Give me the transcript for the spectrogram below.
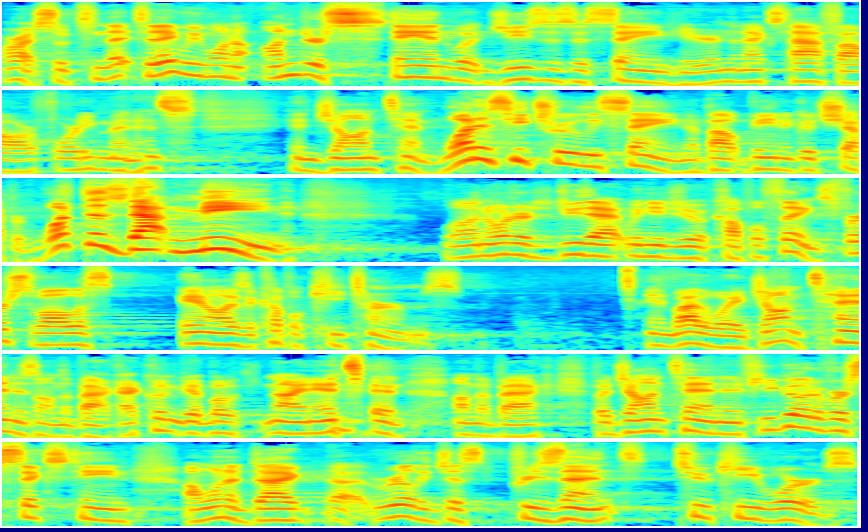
All right, so today we want to understand what Jesus is saying here in the next half hour, 40 minutes in John 10. What is he truly saying about being a good shepherd? What does that mean? Well, in order to do that, we need to do a couple things. First of all, let's analyze a couple key terms. And by the way, John 10 is on the back. I couldn't get both 9 and 10 on the back, but John 10. And if you go to verse 16, I want to diag- uh, really just present two key words.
